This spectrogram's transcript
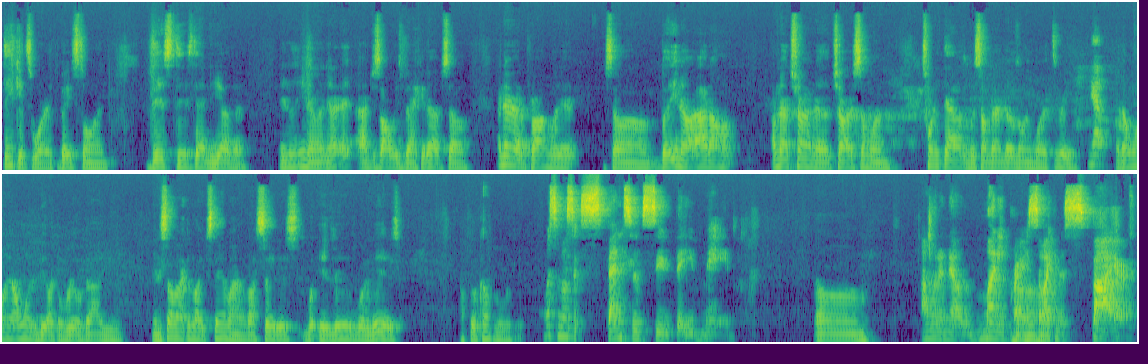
think it's worth based on this, this, that, and the other. And you know, and I, I just always back it up. So I never had a problem with it. So, um, but you know, I don't. I'm not trying to charge someone twenty thousand for something I know is only worth three. Yep. Like I want, I want it to be like a real value, and something I can like stand behind. If I say this, what it is what it is, I feel comfortable with it. What's the most expensive suit that you've made? Um, I want to know the money price so I can aspire.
